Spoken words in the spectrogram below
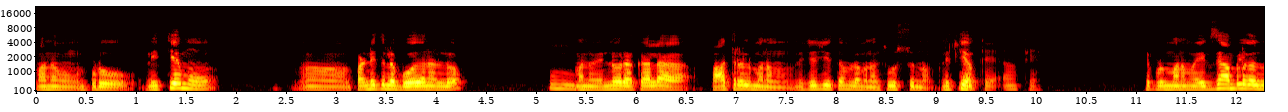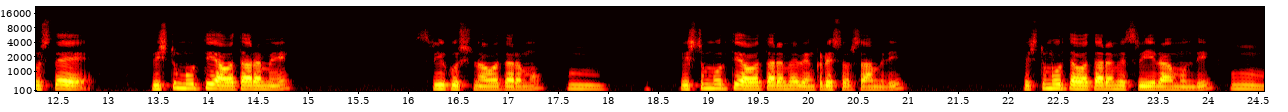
మనం ఇప్పుడు నిత్యము పండితుల బోధనల్లో. మనం ఎన్నో రకాల పాత్రలు మనం నిజ జీవితంలో మనం చూస్తున్నాం నిత్యం. ఇప్పుడు మనం ఎగ్జాంపుల్గా చూస్తే విష్ణుమూర్తి అవతారమే శ్రీకృష్ణ అవతారము. విష్ణుమూర్తి అవతారమే వెంకటేశ్వర స్వామిది. విష్ణుమూర్తి అవతారమే శ్రీరాముంది. ఉమ్,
